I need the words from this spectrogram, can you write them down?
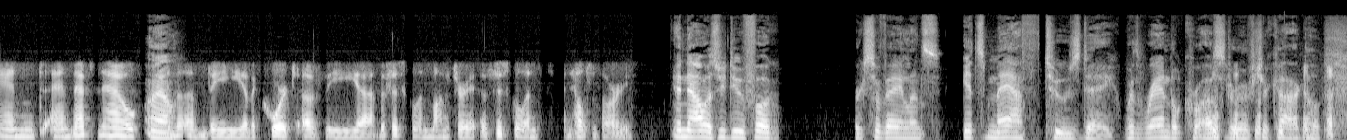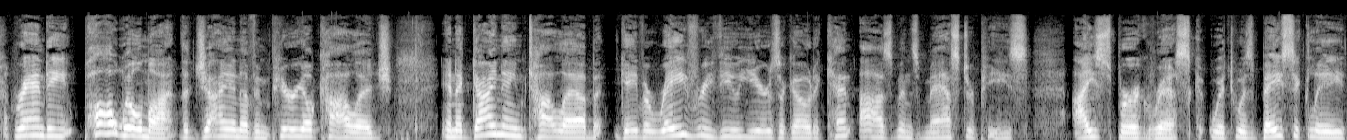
and and that's now well, the the, uh, the, court of the uh, the fiscal and monetary uh, fiscal and, and health authorities. And now, as we do for surveillance, it's Math Tuesday with Randall Kroszner of Chicago. Randy, Paul Wilmott, the giant of Imperial College, and a guy named Taleb gave a rave review years ago to Kent Osband's masterpiece iceberg risk, which was basically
